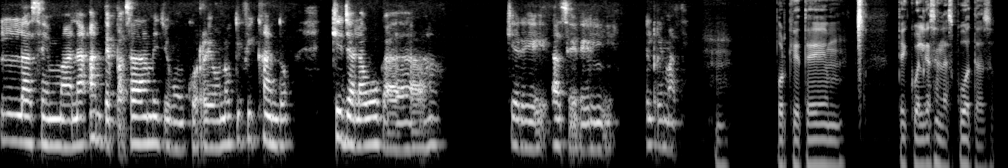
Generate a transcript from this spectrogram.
la semana antepasada me llegó un correo notificando que ya la abogada quiere hacer el, remate. ¿Por qué te, te cuelgas en las cuotas?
